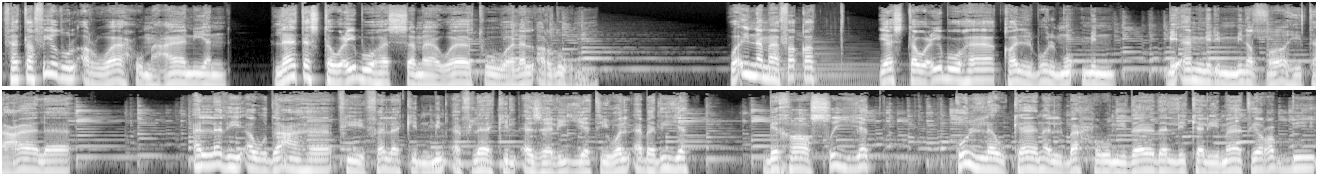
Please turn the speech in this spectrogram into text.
فتفيض الأرواح معانيا لا تستوعبها السماوات ولا الأرضون. وإنما فقط يستوعبها قلب المؤمن بأمر من الله تعالى الذي أودعها في فلك من أفلاك الأزلية والأبدية بخاصية قل لو كان البحر مدادا لكلمات ربي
